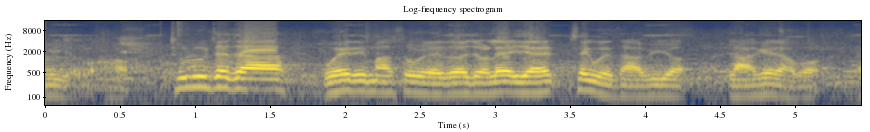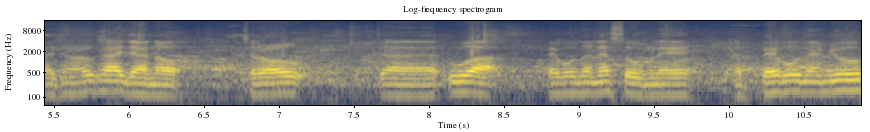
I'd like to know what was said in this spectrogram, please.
မိတယ်ပေါ့ဟုတ်ထူးထူးခြားခြားဝဲတွေမှာဆိုရယ်ဆိုတော့ကျွန်တော်လည်းအရင်စိတ်ဝင်စားပြီးတော့လာခဲ့တာပေါ့အဲကျွန်တော်တို့ခါကြတော့ကျွန်တော်တို့အဲဦးကဘယ်ပုံစံနဲ့စုံမလဲဘယ်ပုံစံမျိုး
